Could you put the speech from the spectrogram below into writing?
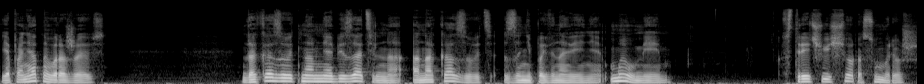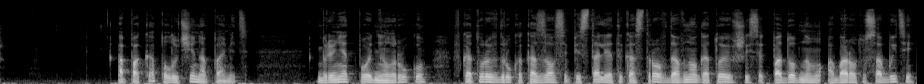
Я понятно выражаюсь?» Доказывать нам не обязательно, а наказывать за неповиновение мы умеем. Встречу еще раз умрешь. А пока получи на память. Брюнет поднял руку, в которой вдруг оказался пистолет, и Костров, давно готовившийся к подобному обороту событий,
